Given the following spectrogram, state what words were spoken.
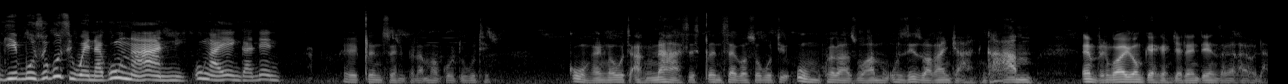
ngibuza ukuthi wena kungani ungaye enganeni eqinisweni phela makoti ukuthi kungenxa yokuthi anginaso isiqiniseko sokuthi umkhwekazi wami uzizwa kanjani ngami? Emveni kwayo yonke-ke nje le nto eyenzakalayo la.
